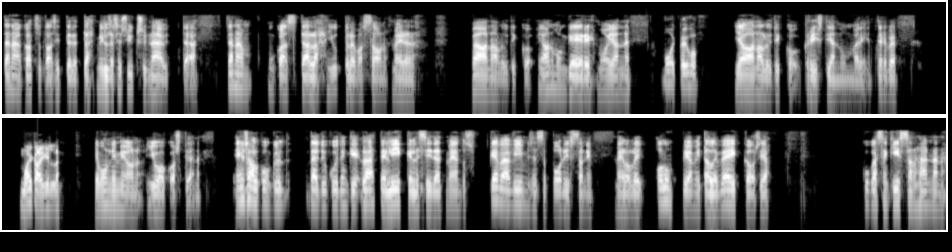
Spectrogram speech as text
tänään katsotaan sitten, että miltä se syksy näyttää. Tänään mun kanssa täällä juttelemassa on meidän pääanalyytikko Jan Mongeeri. Moi Janne. Moikka Juho. Ja analyytikko Kristian Nummeli. Terve. Moi kaikille. Ja mun nimi on Juho Kostiainen. Ensi alkuun kyllä täytyy kuitenkin lähteä liikkeelle siitä, että meidän tuossa kevään viimeisessä podissa, niin meillä oli olympiamitalli veikkaus ja kuka sen kissan hännän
